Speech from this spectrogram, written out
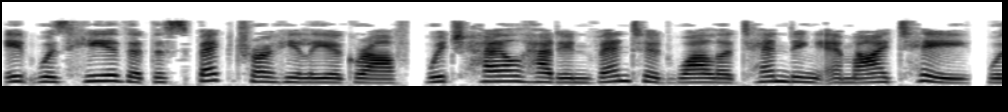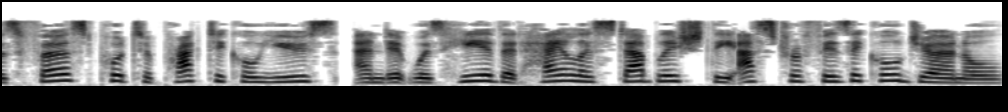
It was here that the spectroheliograph, which Hale had invented while attending MIT, was first put to practical use, and it was here that Hale established the Astrophysical Journal.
